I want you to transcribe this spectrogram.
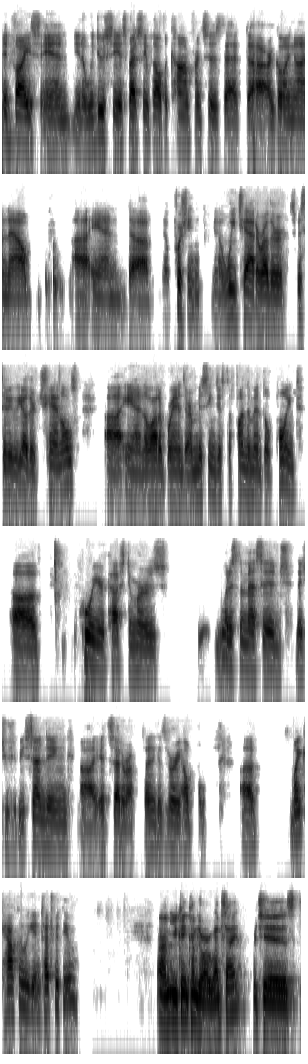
advice and you know we do see especially with all the conferences that uh, are going on now uh, and uh, pushing you know WeChat or other specifically other channels uh, and a lot of brands are missing just the fundamental point of who are your customers what is the message that you should be sending uh, etc so I think it's very helpful. Uh, Mike how can we get in touch with you um, you can come to our website, which is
